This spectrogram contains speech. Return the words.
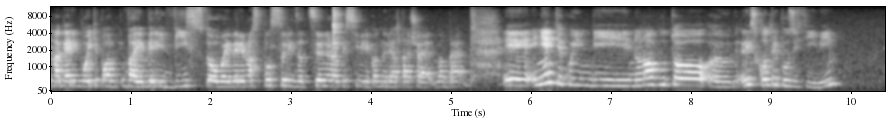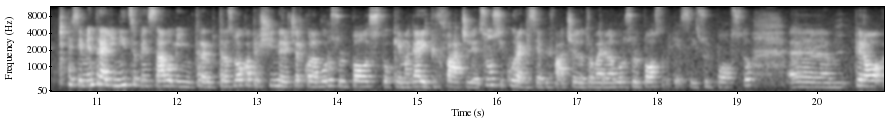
magari vuoi tipo vai avere il visto, vuoi avere una sponsorizzazione o robe simili quando in realtà cioè vabbè. E, e niente quindi non ho avuto eh, riscontri positivi e se mentre all'inizio pensavo mi tra trasloco a prescindere, cerco lavoro sul posto, che magari è più facile, sono sicura che sia più facile trovare lavoro sul posto perché sei sul posto, ehm, però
